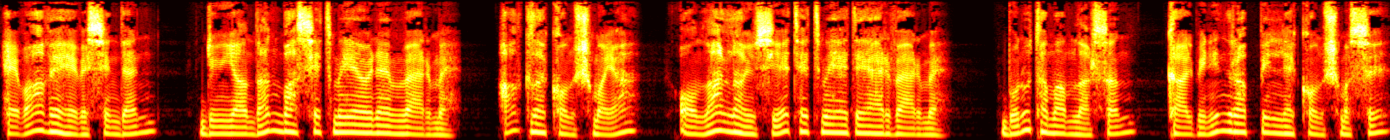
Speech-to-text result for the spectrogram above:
heva ve hevesinden, dünyandan bahsetmeye önem verme. Halkla konuşmaya, onlarla ünsiyet etmeye değer verme. Bunu tamamlarsan, kalbinin Rabbinle konuşması,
